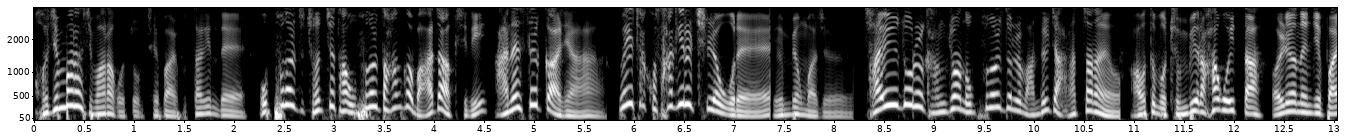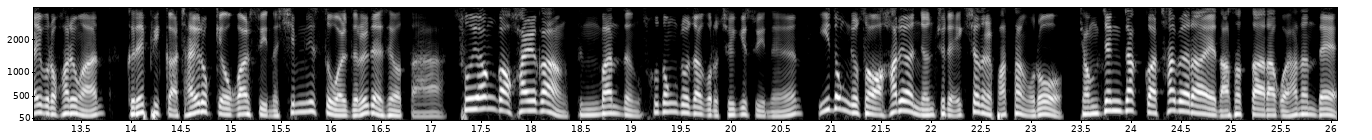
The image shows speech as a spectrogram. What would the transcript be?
거짓말하지 말라고 좀 제발 부탁인데 오픈월드 전체 다 오픈월드 한 거 맞아 확실히? 안 했을 거 아니야. 왜 자꾸 사기를 치려고 그래? 연병 맞을. 자유도를 강조한 오픈월드를 만들지 않았잖아요. 아무튼 뭐 준비를 하고 있다. 얼리언 엔진 5를 활용한 그래픽과 자유롭게 오갈 수 있는 심리스 월드를 내세웠다. 수영과 활강, 등반 등 소동 조작으로 즐길 수 있는 이동 요소와 화려한 연출의 액션을 바탕으로 경쟁작과 차별화에 나섰다라고 하는데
